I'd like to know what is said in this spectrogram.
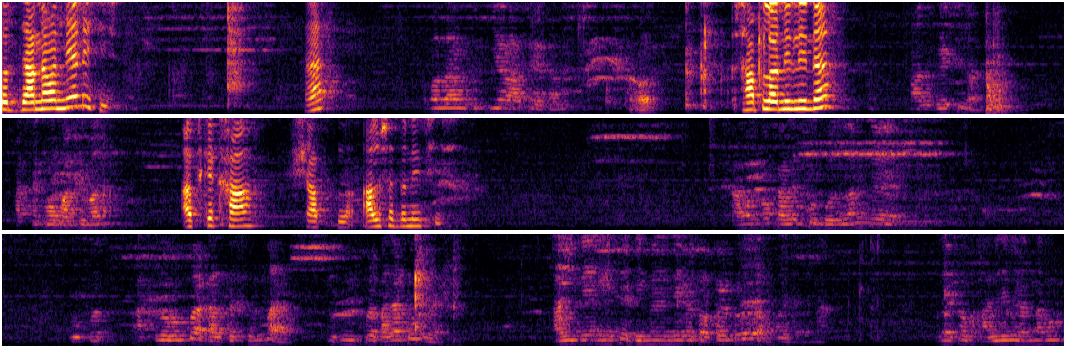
তোর জানাবার নিয়ে নিছিস? হ্যাঁ? শাপলা নিলি না? আচ্ছা আজকে খা শাপলা। আলু সাথে নিয়েছিস সামান্য কালে তো বললাম যে আসলে রোববার কালকে সোমবার। দুদিন করে বাজার করবে? আলু দিয়ে মেখে ডিমের দিয়ে তরকারি করে দাও যাবে না। আমি সব হাবি যাবি রান্না করব।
